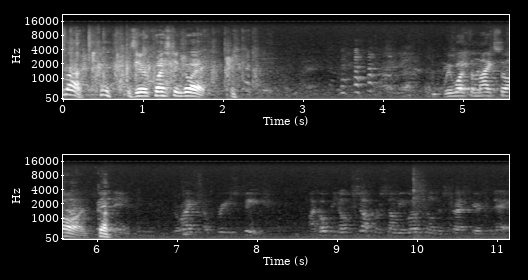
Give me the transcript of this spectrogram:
Come on. Is there a question? Go ahead. We want the mics on. the right of free speech. I hope you don't suffer some emotional distress here today.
